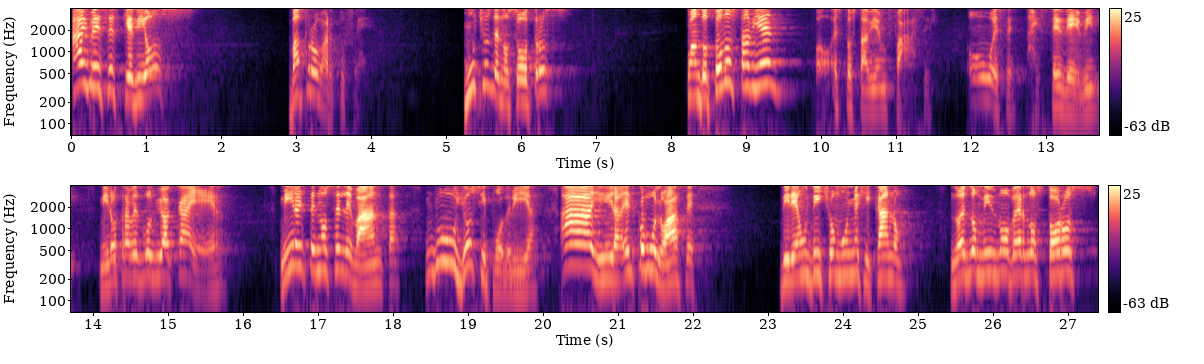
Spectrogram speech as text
Hay veces que Dios va a probar tu fe. Muchos de nosotros, cuando todo está bien, oh, esto está bien fácil. Oh, ese débil. Mira, otra vez volvió a caer. Mira, este no se levanta. No, yo sí podría. Ay, mira, él cómo lo hace. Diré un dicho muy mexicano. No es lo mismo ver los toros.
